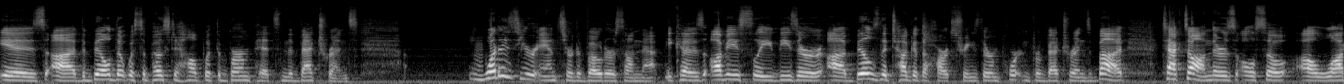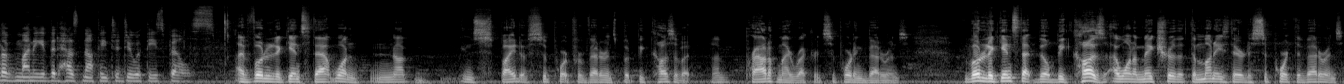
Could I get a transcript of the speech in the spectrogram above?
is uh, the bill that was supposed to help with the burn pits and the veterans. What is your answer to voters on that? Because obviously these are uh, bills that tug at the heartstrings. They're important for veterans, but tacked on, there's also a lot of money that has nothing to do with these bills. I voted against that one, not in spite of support for veterans, but because of it. I'm proud of my record supporting veterans. I voted against that bill because I want to make sure that the money's there to support the veterans.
